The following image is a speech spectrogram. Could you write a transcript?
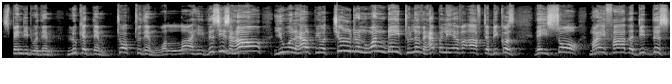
spend it with them, look at them, talk to them. Wallahi, this is how you will help your children one day to live happily ever after because they saw my father did this,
